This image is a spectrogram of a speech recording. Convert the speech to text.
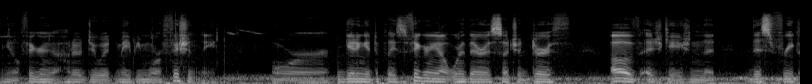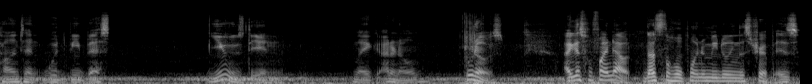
You know, figuring out how to do it maybe more efficiently or getting it to places, figuring out where there is such a dearth of education that this free content would be best used in. Like, I don't know, who knows? I guess we'll find out. That's the whole point of me doing this trip is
